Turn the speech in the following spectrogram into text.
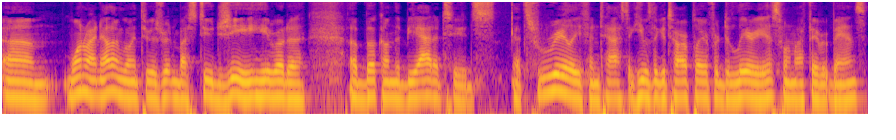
Um, one right now that I'm going through is written by Stu G. He wrote a, a book on the Beatitudes. That's really fantastic. He was the guitar player for Delirious, one of my favorite bands,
